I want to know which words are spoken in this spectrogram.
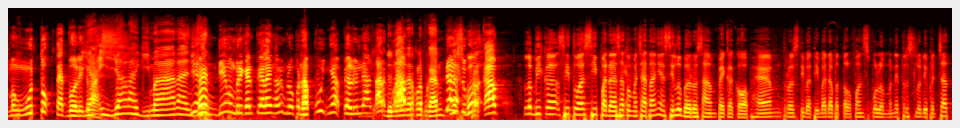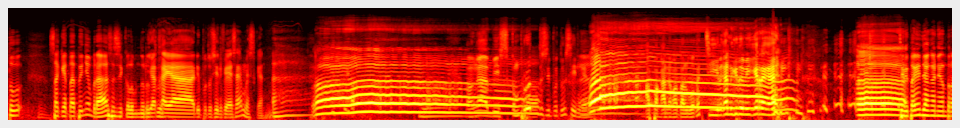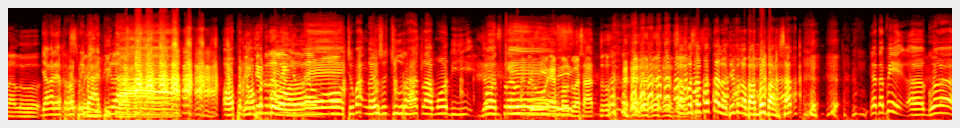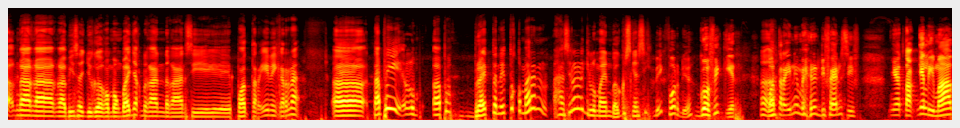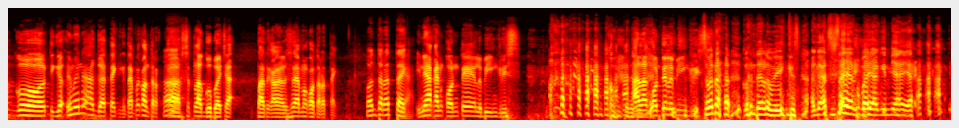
mengutuk Ted Boli ya keras. iyalah gimana anjing Men, dia memberikan piala yang kami belum pernah punya, Piala Dunia Antar dunia Club antar klub kan dan Nggak, Super gua- Cup. Lebih ke situasi pada satu pemecatannya sih lu baru sampai ke Cobham terus tiba-tiba dapat telepon 10 menit terus lu dipecat tuh sakit hatinya berasa sih kalau menurut Ya lu. kayak diputusin via SMS kan. oh Oh enggak habis kemprut terus diputusin kan. Apa karena gua kecil kan gitu mikirnya kan. Eh, Ceritanya jangan yang terlalu jangan yang terlalu pribadi lah open Yang open general general, boleh Mo. cuma nggak usah curhat lah mau di podcast Aduh, spesifik. Evel 21. Sempet-sempet loh dia bukan Bumble bangsat. Ya tapi eh, gua nggak nggak nggak bisa juga ngomong banyak dengan dengan si Potter ini karena eh tapi lu, apa Brighton itu kemarin hasilnya lagi lumayan bagus gak sih? Big Four dia. gue pikir Heeh. Potter ini mainnya defensif nyetaknya 5 gol tiga eh, mainnya agak attacking tapi counter Ah. eh, setelah gue baca tactical analysis emang counter attack Counter Ya, attack. ini akan Conte lebih Inggris ala Conte lebih Inggris Sebentar, konten lebih Inggris. Agak susah yang kebayanginnya ya.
